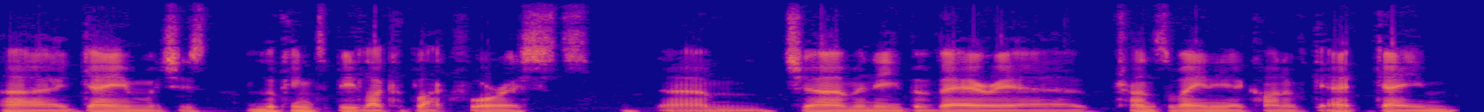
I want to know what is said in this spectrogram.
uh, game, which is looking to be like a Black Forest, um, Germany, Bavaria, Transylvania kind of game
